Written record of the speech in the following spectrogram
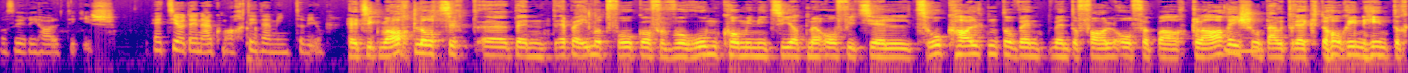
was ihre Haltung ist. Hat sie ja dann auch gemacht in diesem Interview. Hat sie gemacht, lässt sich äh, dann eben immer die Frage offen, warum kommuniziert man offiziell zurückhaltender, wenn, wenn der Fall offenbar klar ist mhm. und auch die Rektorin hinter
